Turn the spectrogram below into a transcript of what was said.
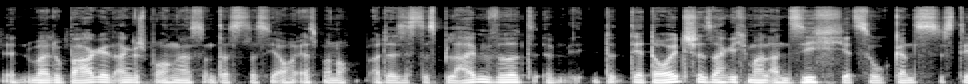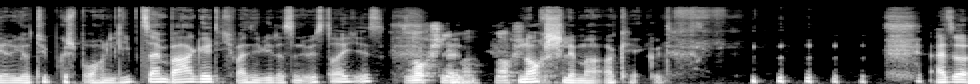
weil du Bargeld angesprochen hast und dass das ja auch erstmal noch, also dass das bleiben wird. Ähm, der Deutsche, sage ich mal, an sich, jetzt so ganz stereotyp gesprochen, liebt sein Bargeld. Ich weiß nicht, wie das in Österreich ist. Noch schlimmer. Äh, noch, schlimmer. noch schlimmer, okay, gut. also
